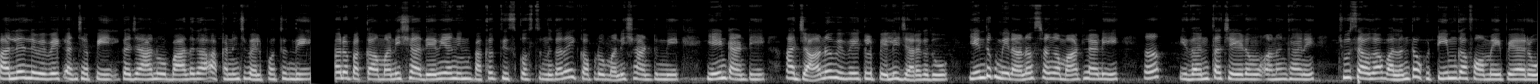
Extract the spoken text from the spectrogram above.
పల్లెలు వివేక్ అని చెప్పి ఇక జాను బాధగా అక్కడి నుంచి వెళ్ళిపోతుంది. మరో పక్క మనీషా దేవి అని పక్కకు తీసుకొస్తుంది కదా ఇక అప్పుడు అంటుంది ఏంటంటే ఆ జాను వివేకుల పెళ్ళి జరగదు. ఎందుకు మీరు అనవసరంగా మాట్లాడి ఇదంతా చేయడం? అనగానే చూసావుగా వాళ్ళంతా ఒక టీమ్గా ఫామ్ అయిపోయారు.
